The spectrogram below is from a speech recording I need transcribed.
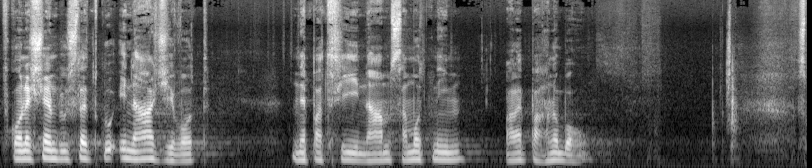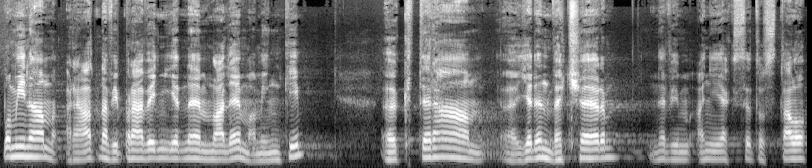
v konečném důsledku i náš život nepatří nám samotným, ale Pánu Bohu. Vzpomínám rád na vyprávění jedné mladé maminky, která jeden večer, nevím ani, jak se to stalo,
